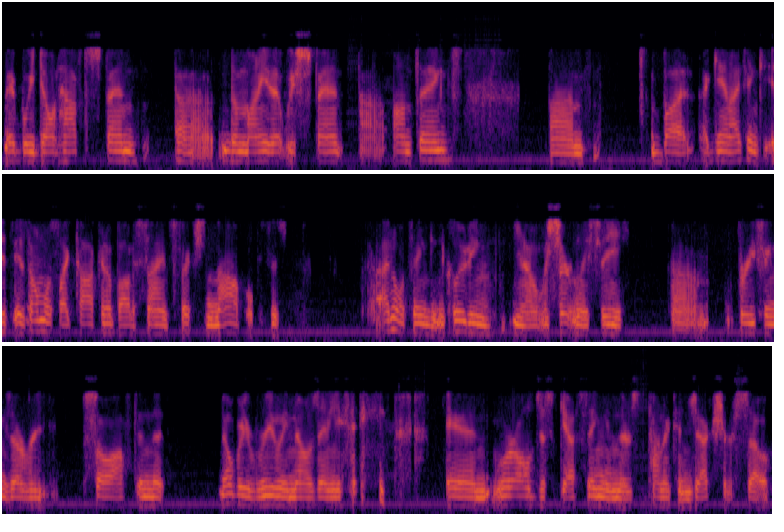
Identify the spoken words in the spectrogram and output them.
maybe we don't have to spend uh, the money that we've spent uh, on things. Um, but again, I think it, it's almost like talking about a science fiction novel because I don't think, including you know, we certainly see um, briefings every so often that nobody really knows anything, and we're all just guessing, and there's a ton of conjecture. So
